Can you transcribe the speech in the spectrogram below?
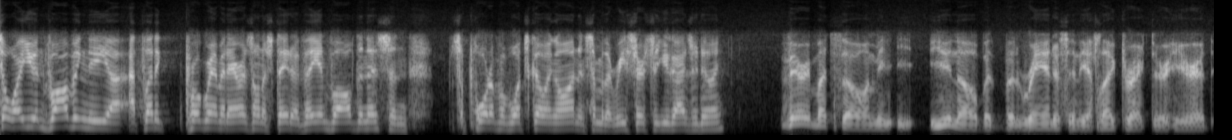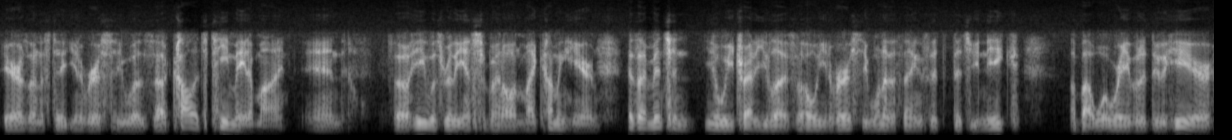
So, are you involving the uh, athletic program at Arizona State? Are they involved in this and supportive of what's going on and some of the research that you guys are doing? Very much so. I mean, you know, but but Ray Anderson, the athletic director here at Arizona State University, was a college teammate of mine, and so he was really instrumental in my coming here. As I mentioned, you know, we try to utilize the whole university. One of the things that, that's unique about what we're able to do here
